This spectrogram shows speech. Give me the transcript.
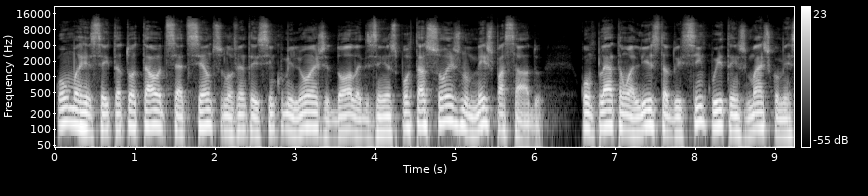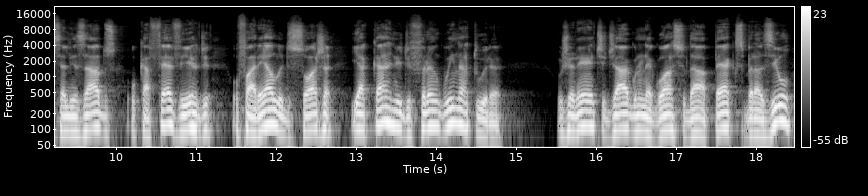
com uma receita total de 795 milhões de dólares em exportações no mês passado. Completam a lista dos cinco itens mais comercializados o café verde, o farelo de soja e a carne de frango in natura. O gerente de agronegócio da Apex Brasil,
